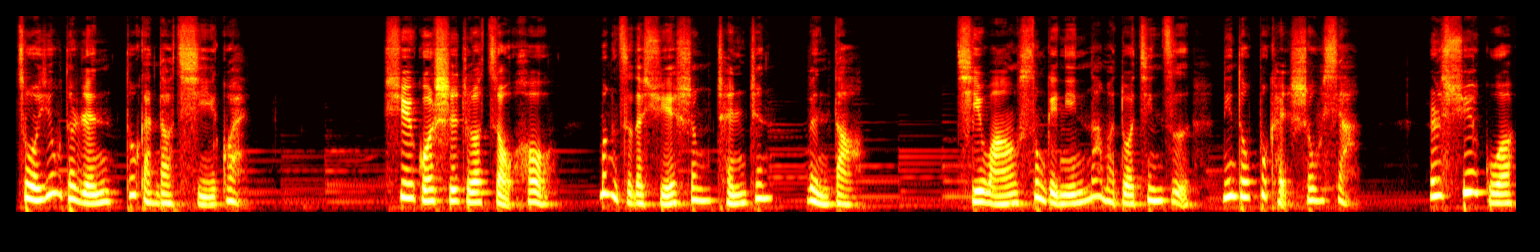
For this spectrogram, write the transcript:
左右的人都感到奇怪。薛国使者走后，孟子的学生陈真问道：“齐王送给您那么多金子，您都不肯收下，而薛国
